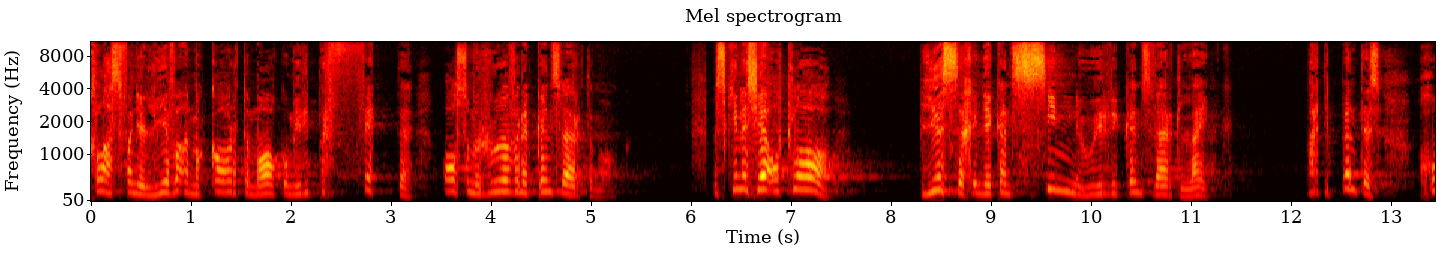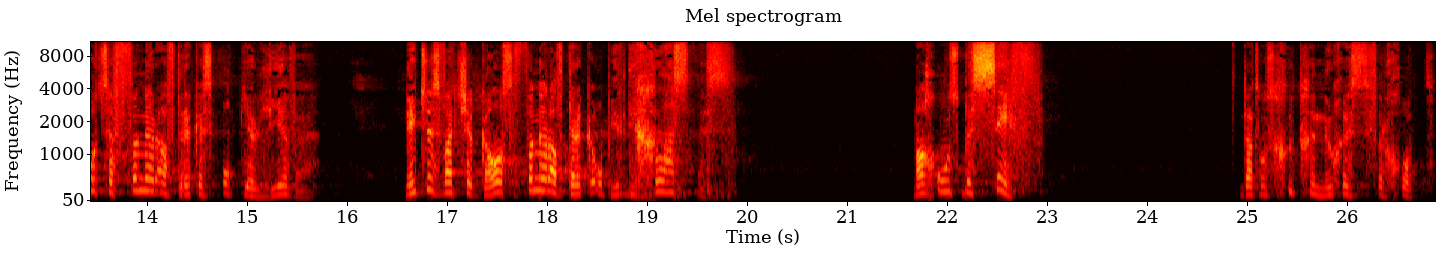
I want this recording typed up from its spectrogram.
glas van jou lewe aan mekaar te maak om hierdie perfekte, asemrowende kunswerk te maak. Miskien is jy al klaar besig en jy kan sien hoe hierdie kunswerk lyk. Maar die punt is God se vingerafdruk is op jou lewe. Net soos wat Chagall se vingerafdrukke op hierdie glas is. Mag ons besef dat ons goed genoeg is vir God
